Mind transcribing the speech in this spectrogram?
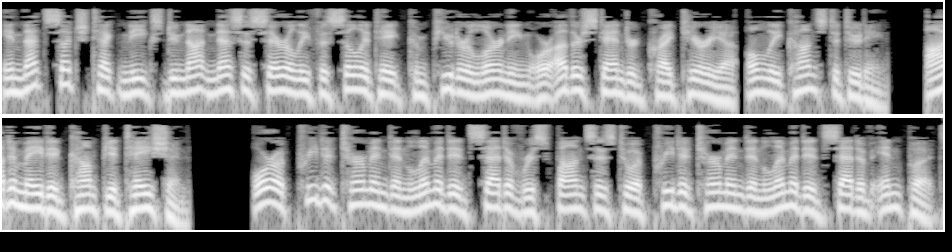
in that such techniques do not necessarily facilitate computer learning or other standard criteria, only constituting automated computation or a predetermined and limited set of responses to a predetermined and limited set of inputs.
